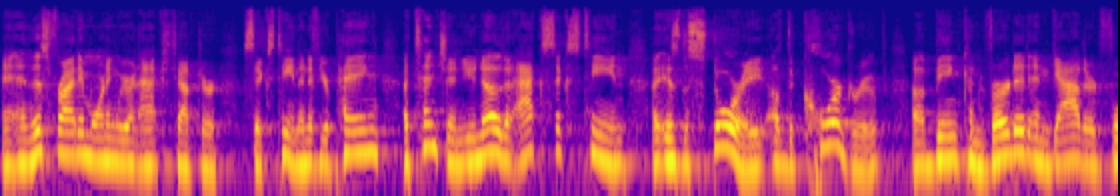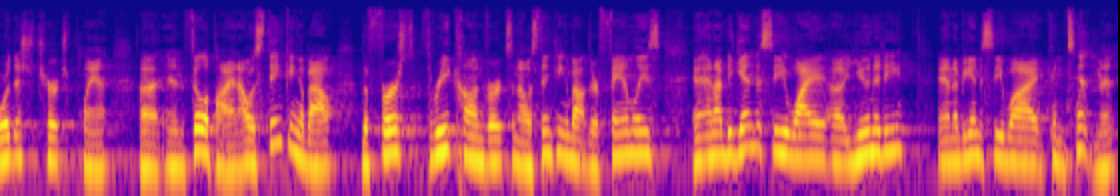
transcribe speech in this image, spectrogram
And, and, this Friday morning, we were in Acts chapter 16. And if you're paying attention, you know that Acts 16 uh, is the story of the core group uh, being converted and gathered for this church plant uh, in Philippi. And I was thinking about the first three converts, and I was thinking about their families, and, and I began to see why uh, unity and I began to see why contentment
